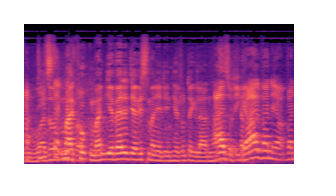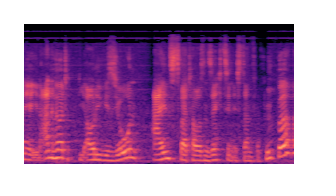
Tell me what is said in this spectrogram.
irgendwo. also Dienstag, mal Mittwoch. gucken, wann, ihr werdet ja wissen, wann ihr den hier runtergeladen habt. Also, Ich egal wann ihr, wann ihr ihn anhört, die Audiovision 1 2016 ist dann verfügbar.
